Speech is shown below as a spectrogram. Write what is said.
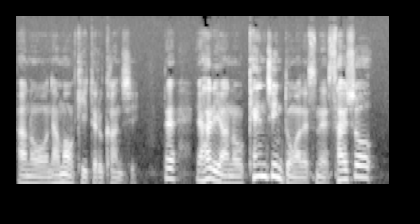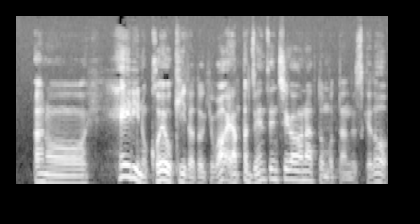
あの生を聞いてる感じ。でやはりあのケンジントンはですね最初あのヘイリーの声を聞いた時はやっぱ全然違うなと思ったんですけど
